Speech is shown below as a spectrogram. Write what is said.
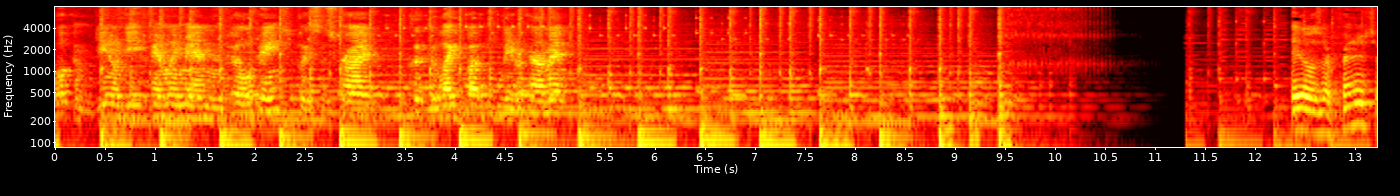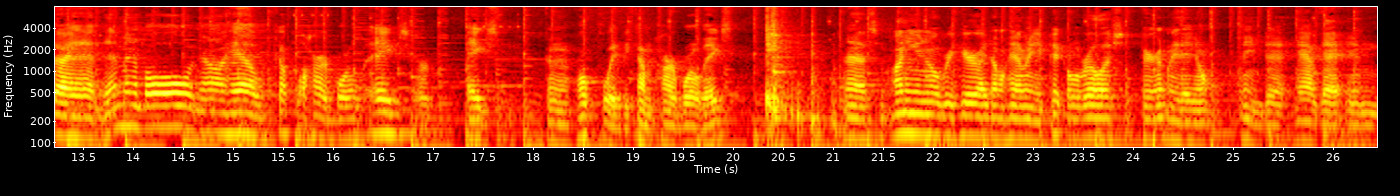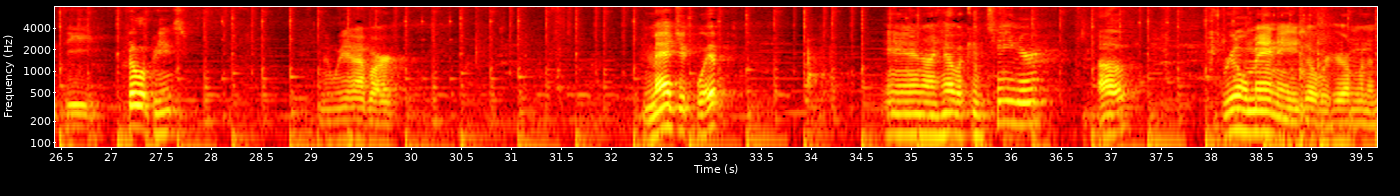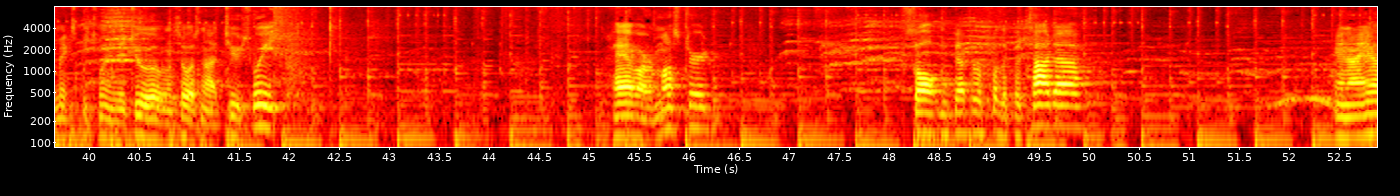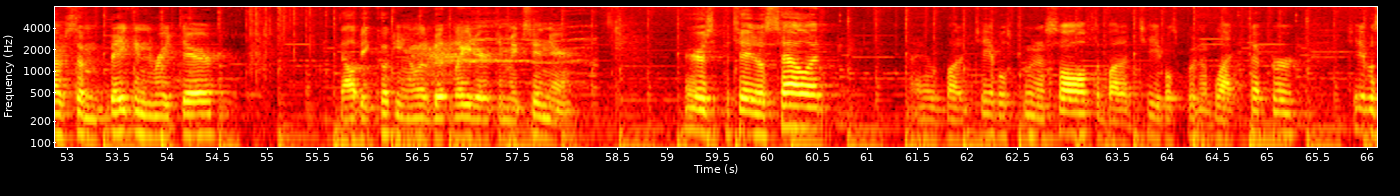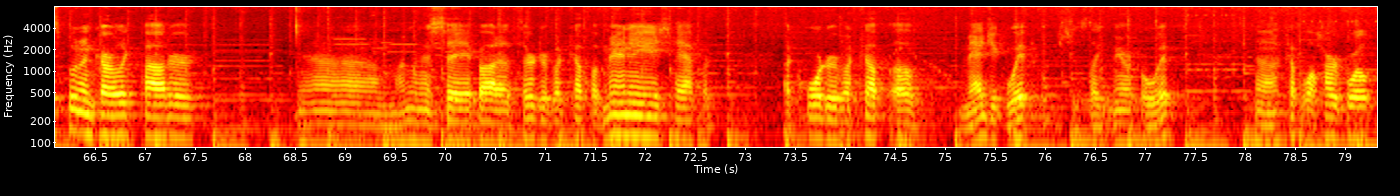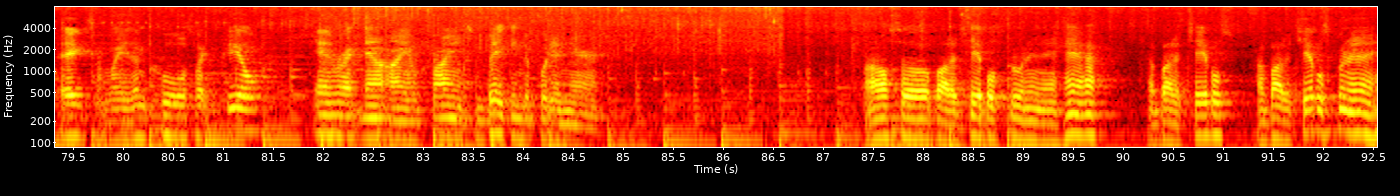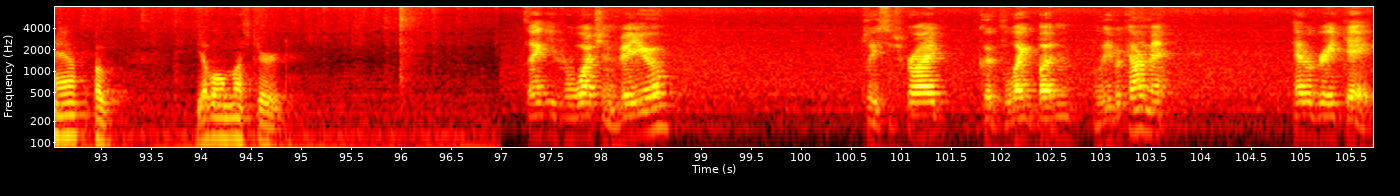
Welcome, Dino D, Family Man in the Philippines. Please subscribe, click the like button, leave a comment. Potatoes are finished. I have them in a bowl. Now I have a couple of hard-boiled eggs, or eggs gonna hopefully become hard-boiled eggs. Have some onion over here. I don't have any pickle relish. Apparently they don't seem to have that in the Philippines. And then we have our magic whip. And I have a container of real mayonnaise over here. I'm gonna mix between the two of them so it's not too sweet. Have our mustard, salt and pepper for the patata, and I have some bacon right there. that I'll be cooking a little bit later to mix in there. Here's a potato salad. I have about a tablespoon of salt, about a tablespoon of black pepper, tablespoon of garlic powder. Um, I'm going to say about a third of a cup of mayonnaise, half a, a quarter of a cup of Magic Whip, which is like Miracle Whip. Uh, a couple of hard-boiled eggs. I'm letting them cool so I can peel. And right now I am frying some bacon to put in there. Also about a tablespoon and a half, about a table, about a tablespoon and a half of yellow mustard. Thank you for watching the video. Please subscribe, click the like button, leave a comment. Have a great day.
